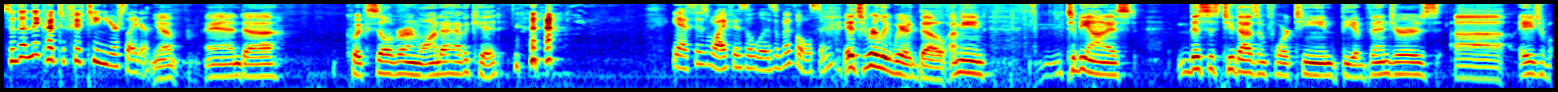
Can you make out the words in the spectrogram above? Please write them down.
So then they cut to 15 years later. Yep. And uh Quicksilver and Wanda have a kid. Yes, his wife is Elizabeth Olsen. It's really weird though. I mean, to be honest, this is 2014. The Avengers uh Age of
